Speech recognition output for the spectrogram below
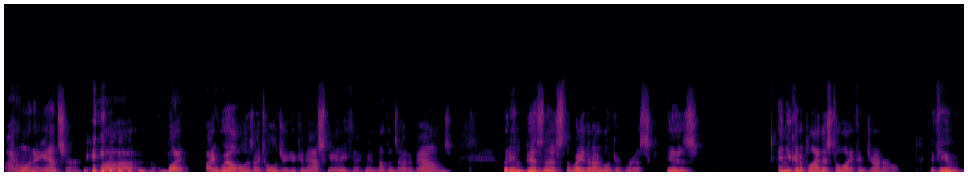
I don't want to answer, uh, but I will. As I told you, you can ask me anything and nothing's out of bounds. But in business, the way that I look at risk is, and you can apply this to life in general. If you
